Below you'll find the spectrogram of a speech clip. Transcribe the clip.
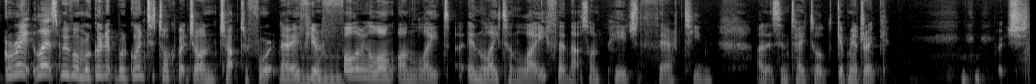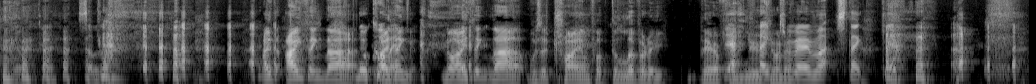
great. Let's move on. We're going to we're going to talk about John chapter four now. If you're mm. following along on light in light and life, then that's on page thirteen, and it's entitled "Give Me a Drink," which you know, kind of sums up. I, I think that. No comment. I think no. I think that was a triumph of delivery there from yeah, you. Thank you very much. Thank you.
